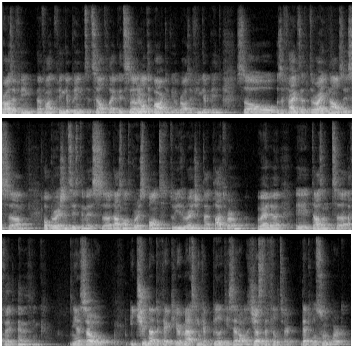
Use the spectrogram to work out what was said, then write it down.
browser uh, fingerprint itself like it's uh, mm -hmm. not a part of your browser fingerprint so the fact that right now this um, operation system is uh, does not correspond to user agent and platform value it doesn't uh, affect anything yeah so it should not affect your masking capabilities at all. It's just a filter that will soon work.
